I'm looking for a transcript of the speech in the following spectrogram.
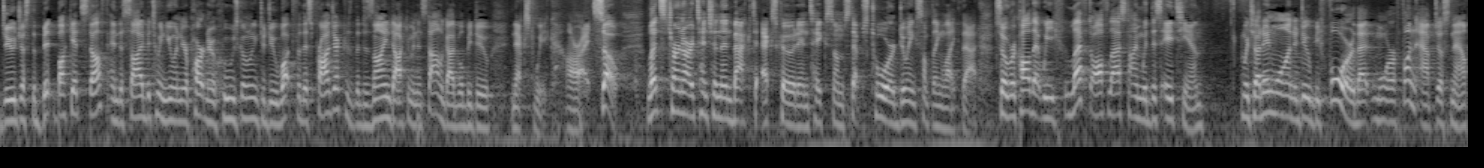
do just the Bitbucket stuff, and decide between you and your partner who's going to do what for this project because the design document and style guide will be due next week. All right, so let's turn our attention then back to Xcode and take some steps toward doing something like that. So recall that we left off last time with this ATM which I didn't want to do before that more fun app just now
